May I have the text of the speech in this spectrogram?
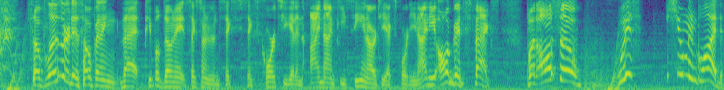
so Blizzard is hoping that people donate 666 quarts. you get an i9 PC and RTX 4090, all good specs, but also with human blood.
